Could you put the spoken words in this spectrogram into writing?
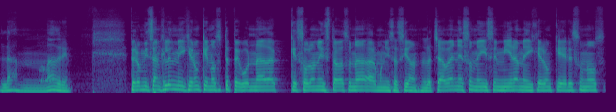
La madre. Pero mis ángeles me dijeron que no se te pegó nada, que solo necesitabas una armonización. La chava en eso me dice, mira, me dijeron que eres unos...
